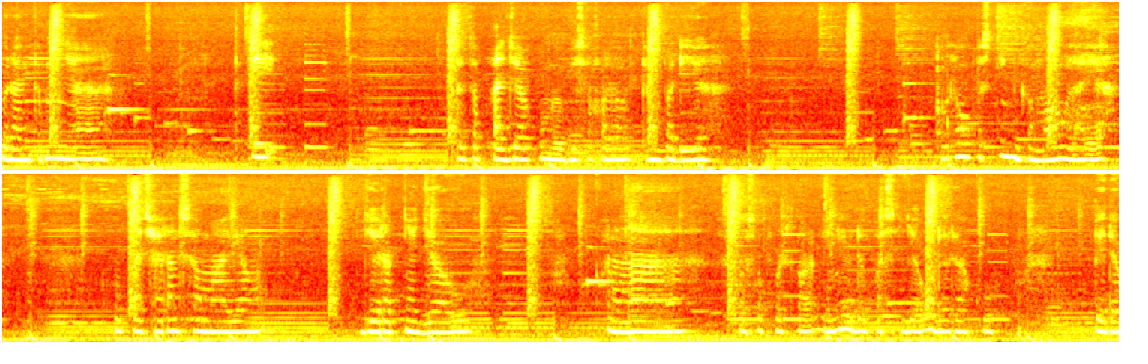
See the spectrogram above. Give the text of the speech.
berantemnya tapi tetap aja aku nggak bisa kalau tanpa dia. Orang pasti nggak mau lah ya. Aku pacaran sama yang jaraknya jauh. Karena sosok virtual ini udah pasti jauh dari aku beda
